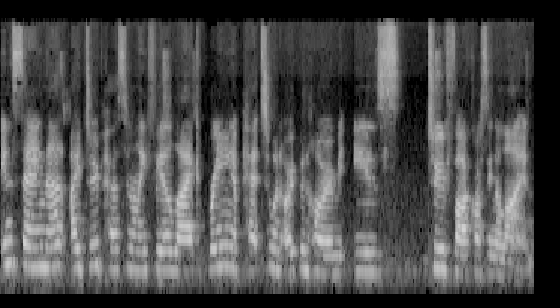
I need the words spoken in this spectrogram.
in saying that, I do personally feel like bringing a pet to an open home is too far crossing a line.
